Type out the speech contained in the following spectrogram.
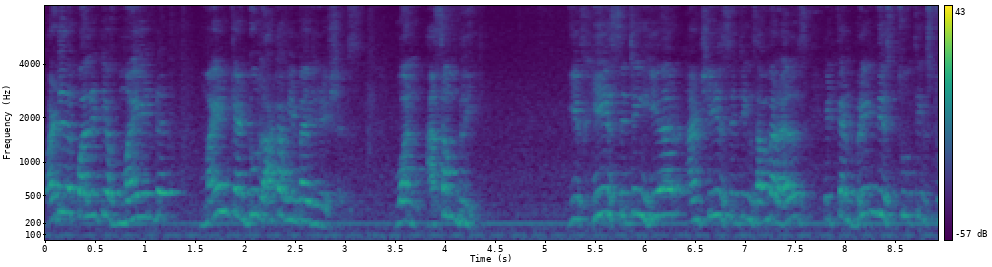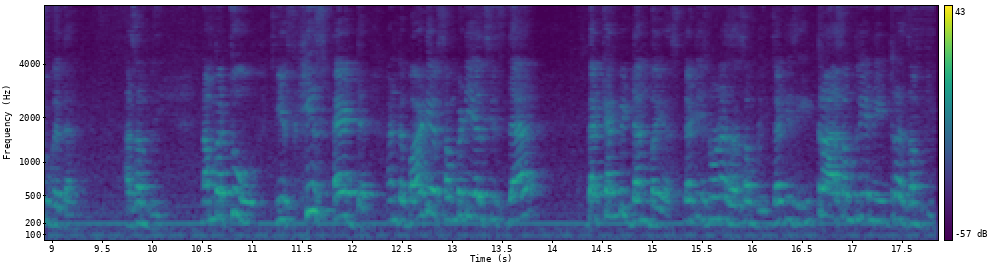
What is the quality of mind? Mind can do lot of imaginations. One, assembly. If he is sitting here and she is sitting somewhere else, it can bring these two things together. Assembly. Number two, if his head and the body of somebody else is there, that can be done by us. That is known as assembly. That is intra-assembly and intra-assembly.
